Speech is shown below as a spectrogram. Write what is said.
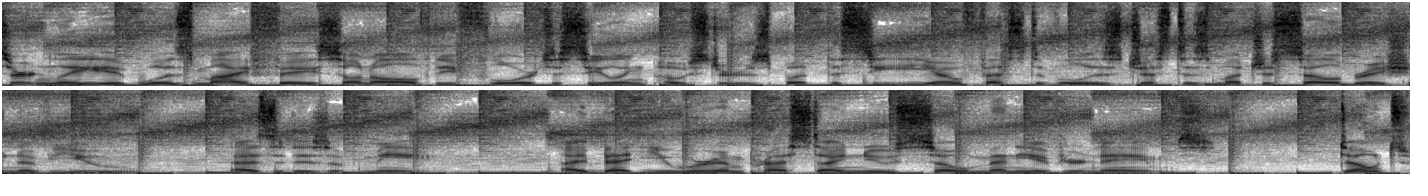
Certainly, it was my face on all of the floor to ceiling posters, but the CEO Festival is just as much a celebration of you as it is of me. I bet you were impressed I knew so many of your names. Don't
